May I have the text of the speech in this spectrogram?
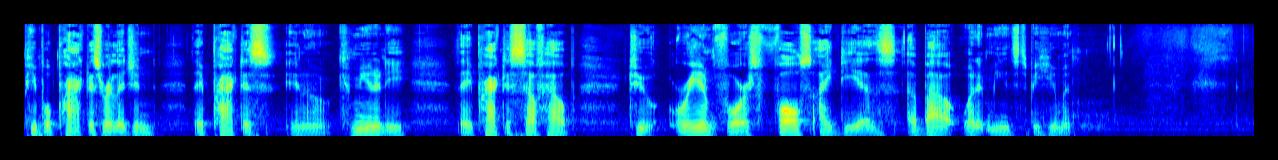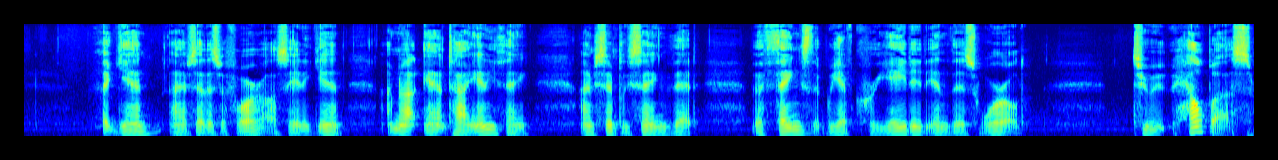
People practice religion, they practice, you know, community, they practice self-help to reinforce false ideas about what it means to be human. Again, I have said this before, I'll say it again. I'm not anti anything. I'm simply saying that the things that we have created in this world to help us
